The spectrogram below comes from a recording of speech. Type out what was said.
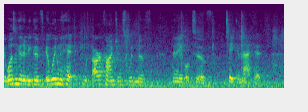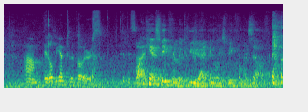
it wasn't going to be good, it wouldn't hit, our conscience wouldn't have been able to have taken that hit. Um, It'll be up to the voters to Well, I can't speak for the community, I can only speak for myself. Uh,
